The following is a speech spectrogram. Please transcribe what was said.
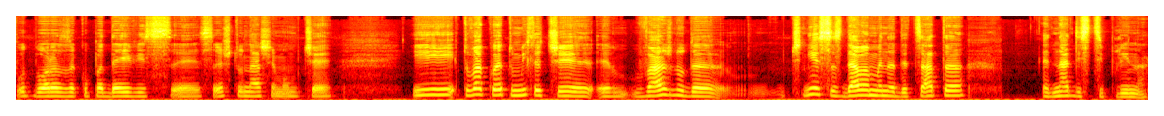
отбора за Купа Дейвис, е също наше момче. И това, което мисля, че е важно да че ние създаваме на децата една дисциплина,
